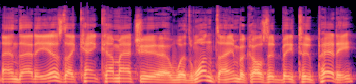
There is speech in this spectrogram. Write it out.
and that is they can't come at you with one thing because it'd be too petty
